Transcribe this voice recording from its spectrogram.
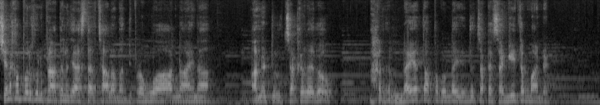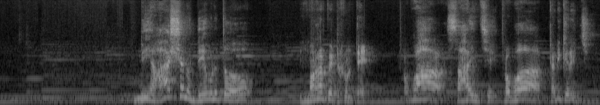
చిలక పలుకులు ప్రార్థన చేస్తారు చాలామంది. ప్రభువా నాయన అన్నట్టు చక్కగా ఏదో లయ తప్పకుండా ఎంతో చక్కగా సంగీతం మాడినట్టు నీ ఆశను దేవుడితో మొరపెట్టుకుంటే ప్రభా సహాయం చేయి ప్రభా కనికరించి.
